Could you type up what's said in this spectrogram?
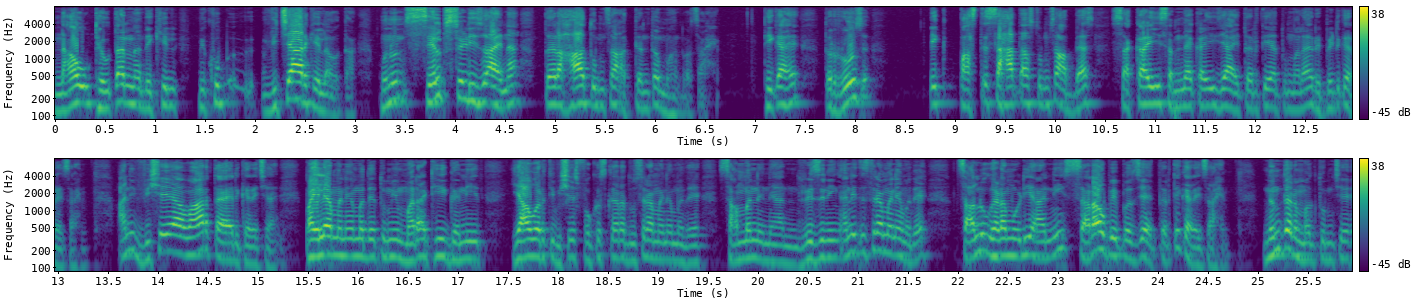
नाव ठेवताना देखील मी खूप विचार केला होता. म्हणून सेल्फ स्टडी जो आहे ना तर हा तुमचा अत्यंत महत्त्वाचा आहे. ठीक आहे? तर रोज एक पाच ते सहा तास तुमचा अभ्यास सकाळी संध्याकाळी जे आहे तर ते तुम्हाला रिपीट करायचं आहे. आणि विषयावार तयार करायचे आहे. पहिल्या महिन्यामध्ये तुम्ही मराठी गणित यावरती विशेष फोकस करा. दुसऱ्या महिन्यामध्ये सामान्य ज्ञान रिझनिंग आणि तिसऱ्या महिन्यामध्ये चालू घडामोडी आणि सराव पेपर्स जे आहेत तर ते करायचं आहे. नंतर मग तुमचे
